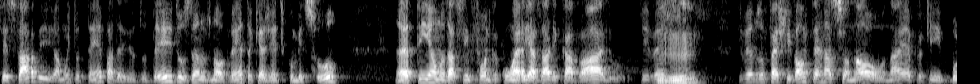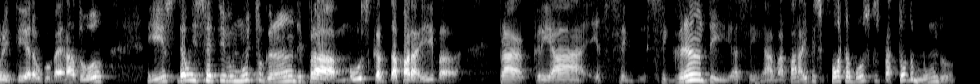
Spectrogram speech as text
você sabe, há muito tempo, Adeildo, desde os anos 90 que a gente começou, né, tínhamos a Sinfônica com Eliazar de Cavalho, tivemos, uhum. tivemos um festival internacional na época que Buriti era o governador, e isso deu um incentivo muito grande para a música da Paraíba, para criar esse, esse, grande, assim, a, Paraíba exporta músicos para todo mundo.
